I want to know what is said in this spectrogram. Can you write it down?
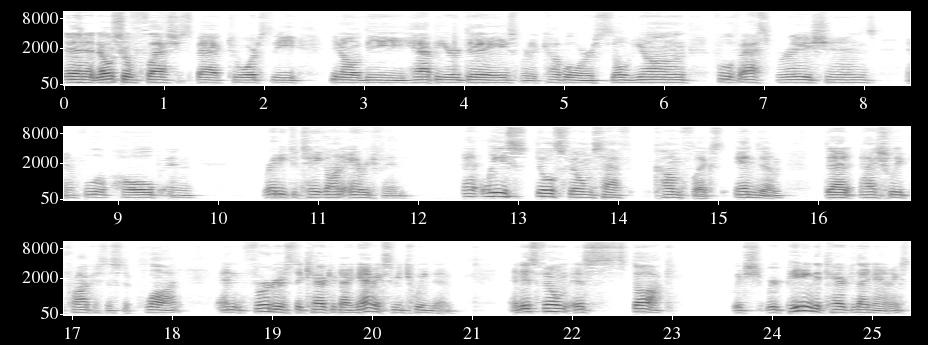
And it also flashes back towards the you know the happier days where the couple were so young, full of aspirations and full of hope and ready to take on everything. At least those films have conflicts in them that actually progresses the plot and furthers the character dynamics between them. And this film is stock, which repeating the character dynamics,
